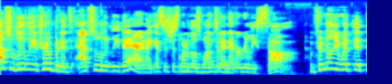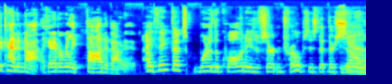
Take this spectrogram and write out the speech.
absolutely a trope, but it's absolutely there. And I guess it's just one of those ones that I never really saw. I'm familiar with it, but kind of not. Like I never really thought about it. I think that's one of the qualities of certain tropes is that they're so Yeah.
